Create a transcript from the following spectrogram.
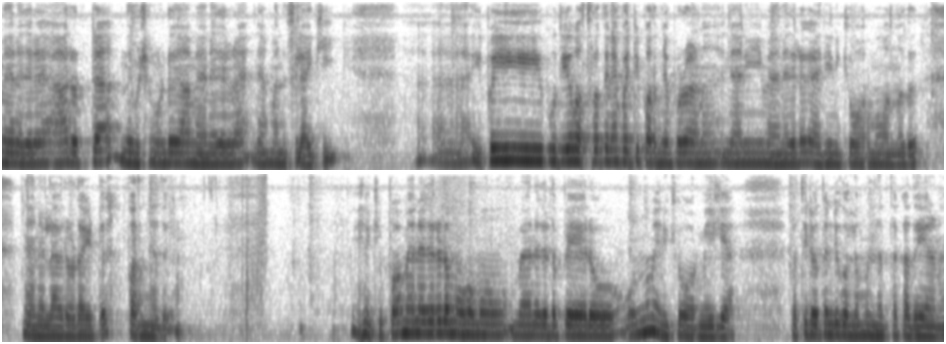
മാനേജറെ ആ ഒരൊറ്റ നിമിഷം കൊണ്ട് ആ മാനേജറെ ഞാൻ മനസ്സിലാക്കി. ഇപ്പോൾ ഈ പുതിയ വസ്ത്രത്തിനെ പറ്റി പറഞ്ഞപ്പോഴാണ് ഞാൻ ഈ മാനേജറുടെ കാര്യം എനിക്ക് ഓർമ്മ വന്നത് ഞാൻ എല്ലാവരോടായിട്ട് പറഞ്ഞത്. എനിക്കിപ്പോൾ മാനേജറുടെ മുഖമോ മാനേജറുടെ പേരോ ഒന്നും എനിക്ക് ഓർമ്മയില്ല. പത്തിരുപത്തഞ്ച് കൊല്ലം മുന്നത്തെ കഥയാണ്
